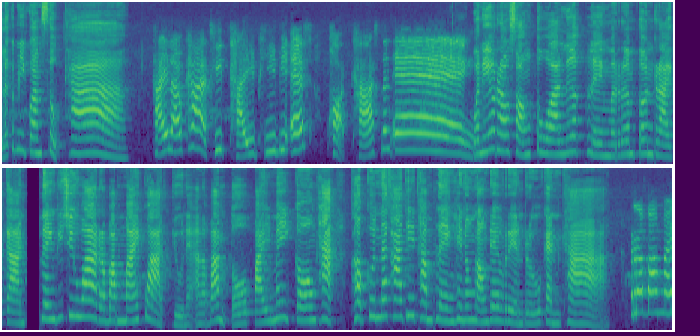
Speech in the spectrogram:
แล้วก็มีความสุขค่ะใช่แล้วค่ะที่ไทย PBS Podcast นั่นเอง วันนี้เราสองตัวเลือกเพลงมาเริ่มต้นรายการ เพลงที่ชื่อว่าระบำไม้กวาดอยู่ในอัลบั้มโตไปไม่โกงค่ะ ขอบคุณนะคะที่ทำเพลงให้น้องๆได้เรียนรู้กันค่ะระบำไม้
